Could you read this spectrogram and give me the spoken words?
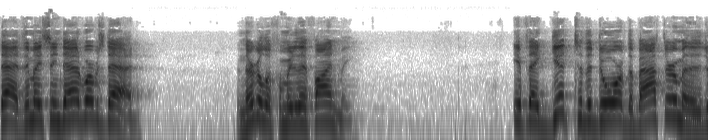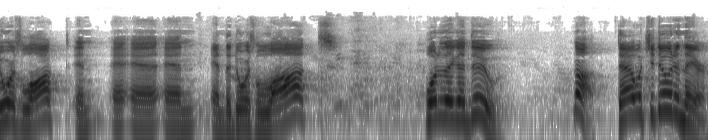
Dad. Has anybody seen Dad? Where was Dad? And they're going to look for me till they find me. If they get to the door of the bathroom and the door's locked and, and, and, and the door's locked, what are they going to do? Knock. Dad, what you doing in there?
